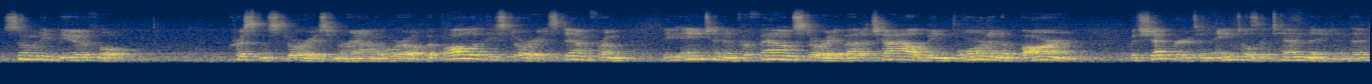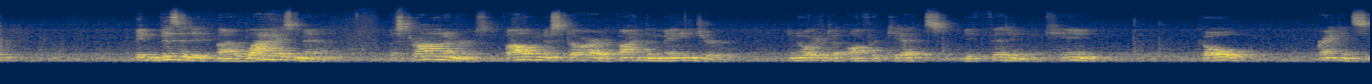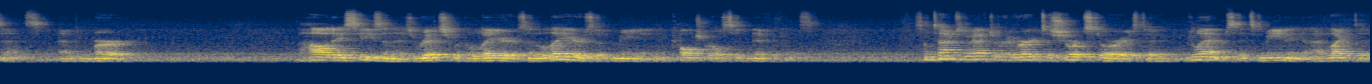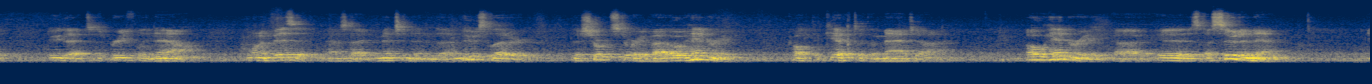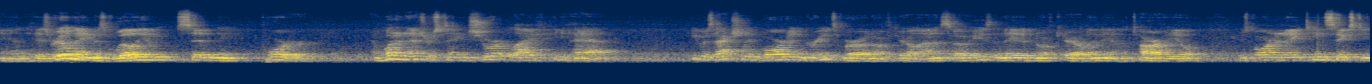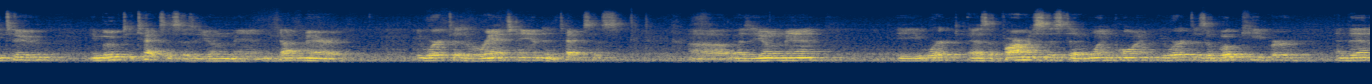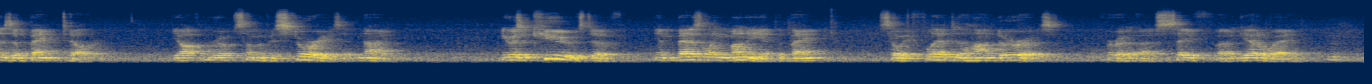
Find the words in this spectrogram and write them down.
So many beautiful Christmas stories from around the world. But all of these stories stem from the ancient and profound story about a child being born in a barn with shepherds and angels attending, and then being visited by wise men, astronomers, following a star to find the manger in order to offer gifts befitting the king gold, frankincense, and myrrh. The holiday season is rich with layers and layers of meaning and cultural significance. Sometimes we have to revert to short stories to glimpse its meaning, and I'd like to do that just briefly now. I want to visit, as I mentioned in the newsletter, the short story by O. Henry called The Gift of the Magi. O. Henry uh, is a pseudonym, and his real name is William Sidney Porter. And what an interesting short life he had. He was actually born in Greensboro, North Carolina, so he's a native North Carolinian, a Tar Heel. He was born in 1862. He moved to Texas as a young man. He got married. He worked as a ranch hand in Texas uh, as a young man. He worked as a pharmacist at one point. He worked as a bookkeeper and then as a bank teller. He often wrote some of his stories at night. He was accused of embezzling money at the bank, so he fled to Honduras for a, a safe uh, getaway.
